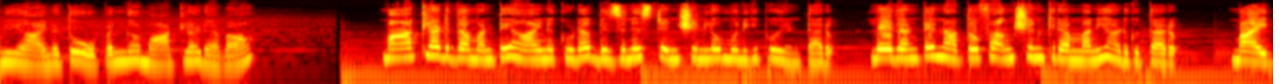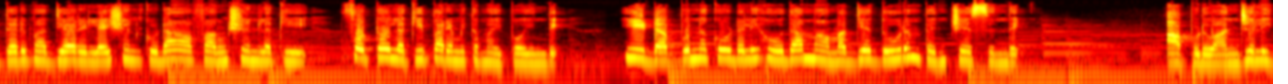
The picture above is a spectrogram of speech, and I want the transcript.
మీ ఆయనతో ఓపెన్గా మాట్లాడావా? మాట్లాడదామంటే ఆయన కూడా బిజినెస్ టెన్షన్లో మునిగిపోయి ఉంటారు. లేదంటే నాతో ఫంక్షన్కి రమ్మని అడుగుతారు. మా ఇద్దరి మధ్య రిలేషన్ కూడా ఆ ఫంక్షన్లకి ఫోటోలకి పరిమితమైపోయింది. ఈ డబ్బున్న కోడలి హోదా మా మధ్య దూరం పెంచేసింది. అప్పుడు అంజలి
